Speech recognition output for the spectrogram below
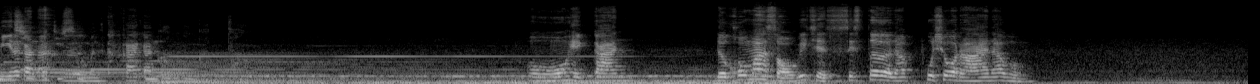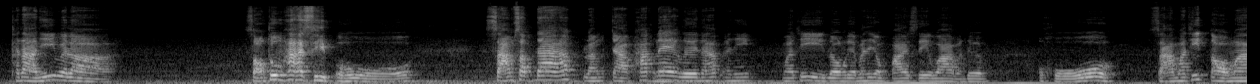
มีแล้วกันนะ เออ มันคล้ายๆกัน 것만 같아 โอ้โหเหตุการณ์ The Coma 2 Witches Sister นะครับ ผู้ชั่วร้ายนะครับผม ขณะนี้เวลาสองทุ่มห้าสิบโอ้โหสามสัปดาห์ครับ หลังจากภาคแรกเลยนะครับ อันนี้มาที่โรงเรียนมัธยมปลายเซวาเหมือนเดิม โอ้โหสามอาทิตย์ต่อมา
